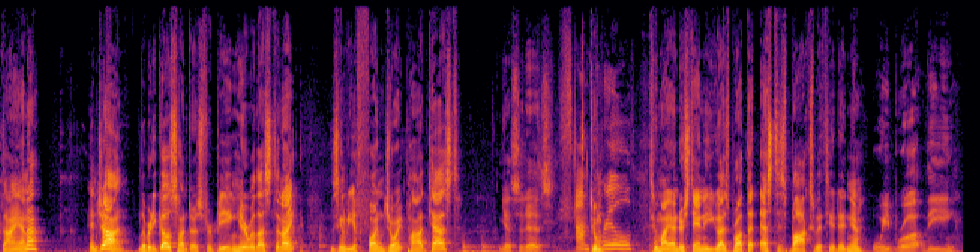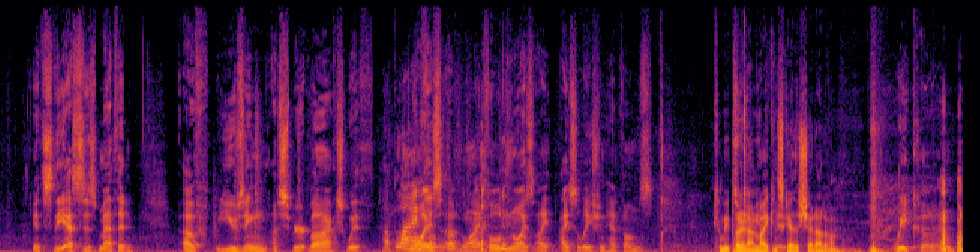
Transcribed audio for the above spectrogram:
Diana and John, Liberty Ghost Hunters, for being here with us tonight. This is going to be a fun joint podcast. Yes, it is. I'm Two- thrilled. To my understanding, you guys brought that Estes box with you, didn't you? We brought the, it's the Estes method of using a spirit box with A blindfold. noise, a blindfold, noise I- isolation headphones. Can we put it on mic and scare the shit out of him? We could.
